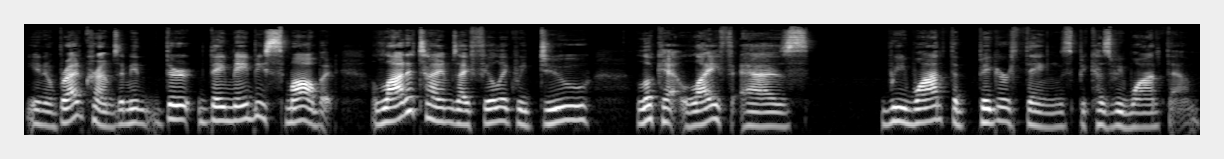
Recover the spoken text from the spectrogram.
you know, breadcrumbs. I mean, they're they may be small, but a lot of times I feel like we do look at life as we want the bigger things because we want them.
